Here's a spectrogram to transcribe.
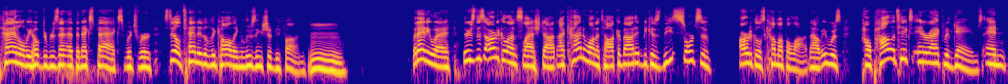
panel we hope to present at the next PAX, which we're still tentatively calling "Losing Should Be Fun." Mm. But anyway, there's this article on Slashdot, and I kind of want to talk about it because these sorts of articles come up a lot. Now, it was how politics interact with games, and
